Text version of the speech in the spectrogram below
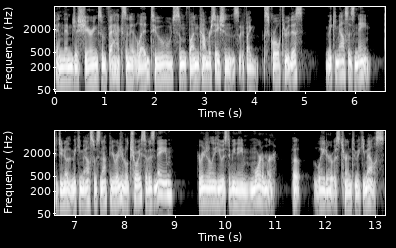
and then just sharing some facts, and it led to some fun conversations. If I scroll through this, Mickey Mouse's name. Did you know that Mickey Mouse was not the original choice of his name? Originally, he was to be named Mortimer, but later it was turned to Mickey Mouse.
